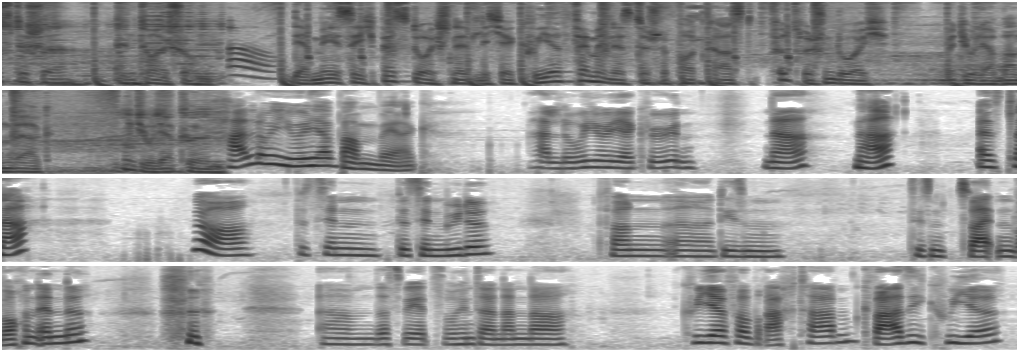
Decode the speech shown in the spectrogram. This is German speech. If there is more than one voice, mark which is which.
Speaker 1: Akustische Enttäuschung. Der mäßig bis durchschnittliche queer-feministische Podcast für zwischendurch. Mit Julia Bamberg und Julia Köhn.
Speaker 2: Hallo Julia Bamberg.
Speaker 3: Hallo Julia Köhn. Na?
Speaker 2: Na, alles klar?
Speaker 3: Ja, bisschen, bisschen müde von äh, diesem, diesem zweiten Wochenende, ähm, dass wir jetzt so hintereinander queer verbracht haben, quasi queer.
